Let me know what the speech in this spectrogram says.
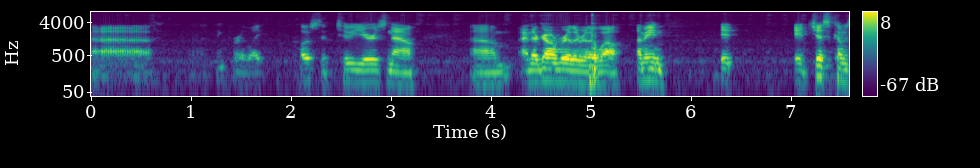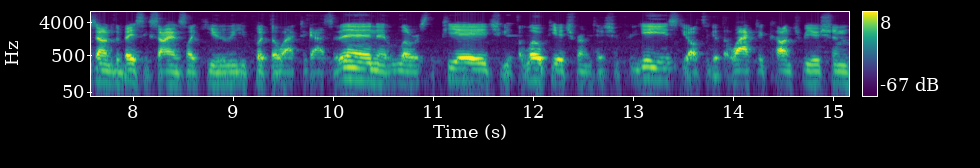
Uh, I think we're like close to two years now, um, and they're going really, really well. I mean, it just comes down to the basic science. Like you you put the lactic acid in, it lowers the pH. You get the low pH fermentation for yeast. You also get the lactic contribution.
